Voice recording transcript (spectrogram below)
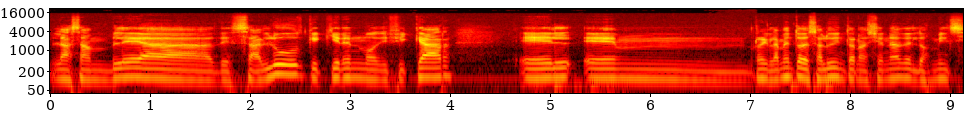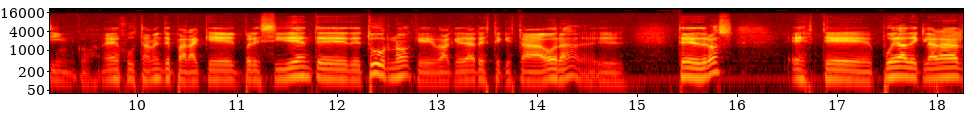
la Asamblea de Salud que quieren modificar el em, Reglamento de Salud Internacional del 2005, eh, justamente para que el presidente de, turno, que va a quedar este que está ahora, Tedros, este, pueda declarar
